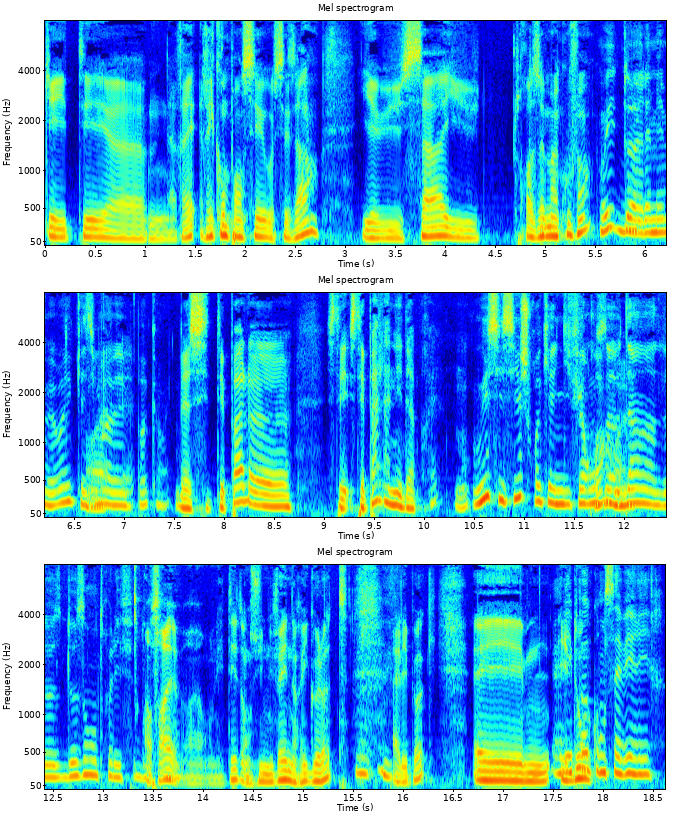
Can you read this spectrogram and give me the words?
qui a été euh, ré- récompensée au César. Il y a eu ça, il y a eu Trois hommes un couffin. Oui, de, à la même, oui, quasiment Ouais. à la même époque. ouais. Ben c'était pas le, c'était c'était pas l'année d'après, non? Oui, si, si, je crois qu'il y a une différence crois, ouais. d'un, de deux ans entre les films. Enfin, ouais, on était dans une veine rigolote Mm. à l'époque. Et, À et l'époque, donc, on savait rire.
